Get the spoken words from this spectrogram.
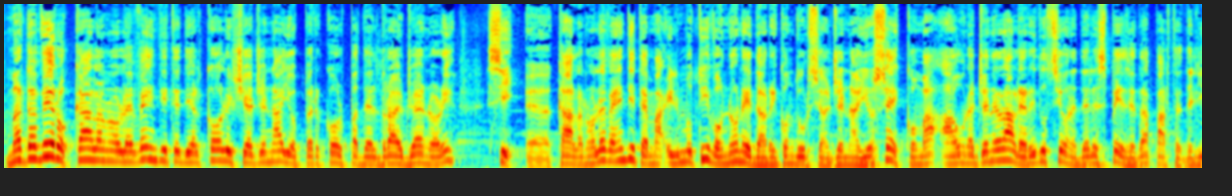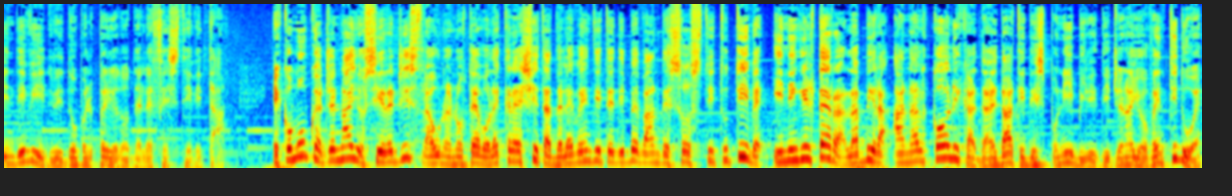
Ma davvero calano le vendite di alcolici a gennaio per colpa del dry January? Sì, eh, calano le vendite, ma il motivo non è da ricondursi al gennaio secco, ma a una generale riduzione delle spese da parte degli individui dopo il periodo delle festività. E comunque a gennaio si registra una notevole crescita delle vendite di bevande sostitutive. In Inghilterra la birra analcolica, dai dati disponibili di gennaio 22,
